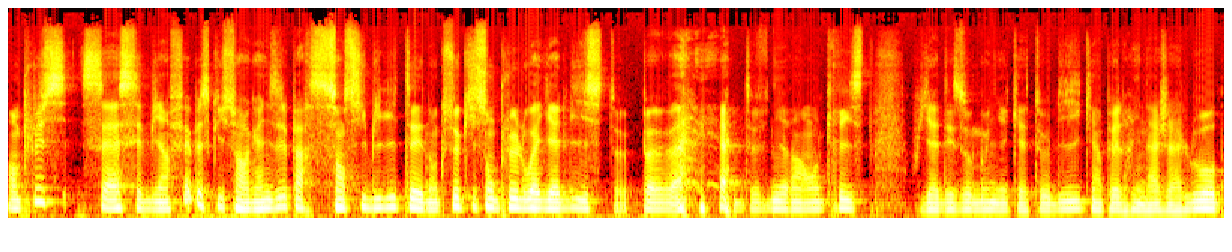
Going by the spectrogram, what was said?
En plus, c'est assez bien fait parce qu'ils sont organisés par sensibilité. Donc ceux qui sont plus loyalistes peuvent aller à devenir un en Christ il y a des aumôniers catholiques, un pèlerinage à Lourdes,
